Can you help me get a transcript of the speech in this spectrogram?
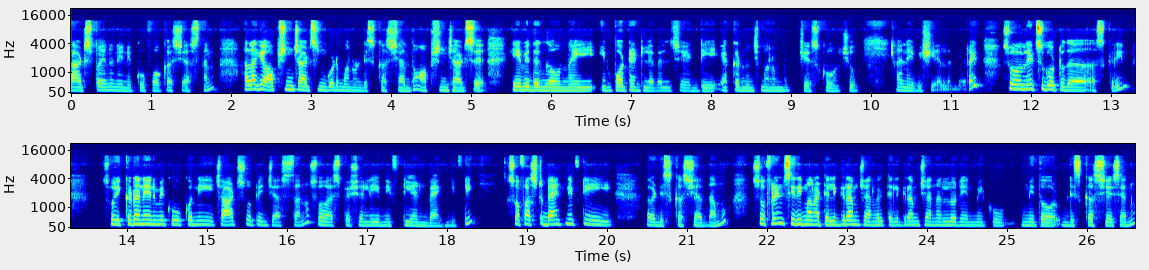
చార్ట్స్ పైన నేను ఎక్కువ ఫోకస్ చేస్తాను. అలాగే ఆప్షన్ చార్ట్స్ని కూడా మనం డిస్కస్ చేద్దాం. ఆప్షన్ చార్ట్స్ ఏ విధంగా ఉన్నాయి? ఇంపార్టెంట్ లెవెల్స్ ఏంటి? ఎక్కడి నుంచి మనం బుక్ చేసుకోవచ్చు? అనే విషయాలన్నీ right? So let's go to the screen. So ఇక్కడ నేను మీకు కొన్ని చార్ట్స్ ఓపెన్ చేస్తాను. So especially Nifty and bank Nifty. So first bank Nifty discuss చేద్దాము. సో ఫ్రెండ్స్ ఇది మన టెలిగ్రామ్ ఛానల్. టెలిగ్రామ్ ఛానల్లో నేను మీకు మీతో డిస్కస్ చేశాను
